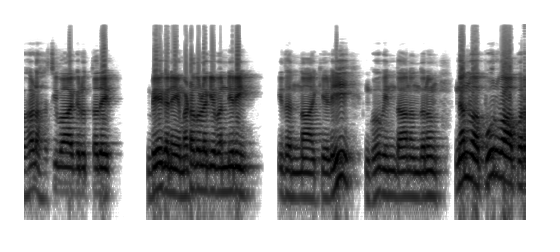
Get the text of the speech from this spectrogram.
ಬಹಳ ಹಸಿವಾಗಿರುತ್ತದೆ. ಬೇಗನೆ ಮಠದೊಳಗೆ ಬನ್ನಿರಿ. ಇದನ್ನ ಕೇಳಿ ಗೋವಿಂದಾನಂದನು ನನ್ನ ಪೂರ್ವಾಪರ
